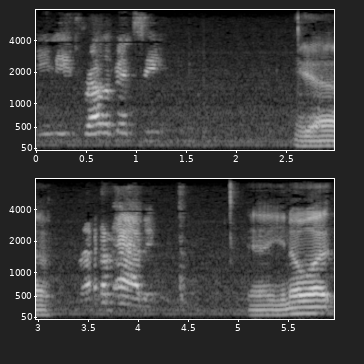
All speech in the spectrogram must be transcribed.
He needs relevancy. Yeah. Let him have it. Yeah. You know what?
